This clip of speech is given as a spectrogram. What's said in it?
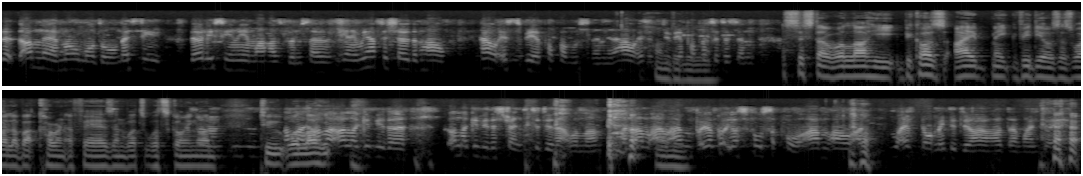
that I'm their role model. They see, they only see me and my husband. So you know, we have to show them how how it is to be a proper Muslim, and how it is to be a proper citizen. Sister, wallahi, because I make videos as well about current affairs and what's what's going on. Mm-hmm. To Allah, wallahi, Allah, Allah give you the Allah give you the strength to do that, Wallah. And I'm, I'm, I'm, I've got your full support. I'm, I'll, I, whatever you want me to do, I, I don't mind doing it.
